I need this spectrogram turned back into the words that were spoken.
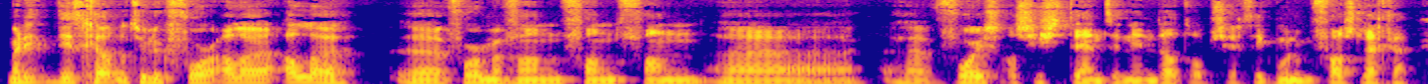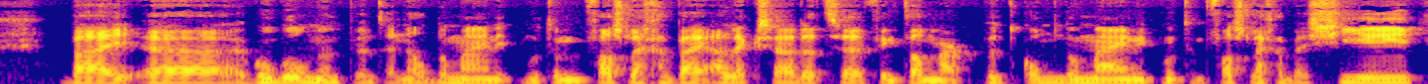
maar dit, dit geldt natuurlijk voor alle, alle uh, vormen van, van, van uh, uh, voice assistenten in dat opzicht. Ik moet hem vastleggen bij Google, mijn .nl domein. Ik moet hem vastleggen bij Alexa, dat vind ik dan maar .com domein. Ik moet hem vastleggen bij Siri,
